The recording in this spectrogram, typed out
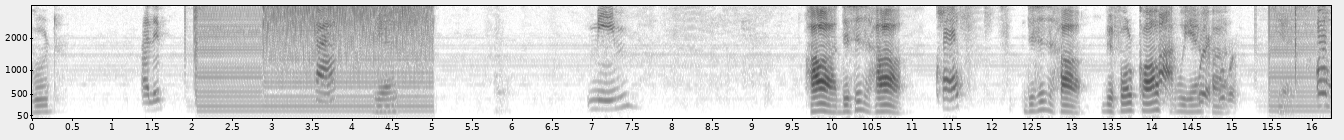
good. Alif, Ha, yes. Mim, ha this is ha. Kof, this is ha. Before cough Ha. we have ha. where? yes. Oh,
